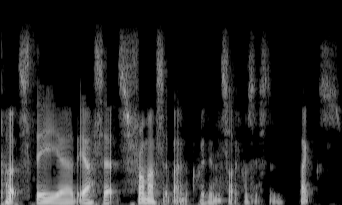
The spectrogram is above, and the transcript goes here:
puts the uh, the assets from Asset Bank within the Sitecore system. Thanks.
